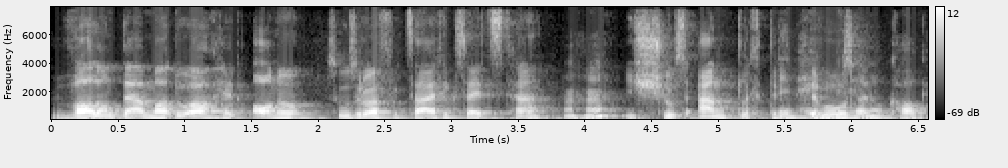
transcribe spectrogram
Valentin Madua hat auch noch das Ausrufezeichen gesetzt? Aha. ist schlussendlich Den Dritter haben wir ja geworden. noch gehabt?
